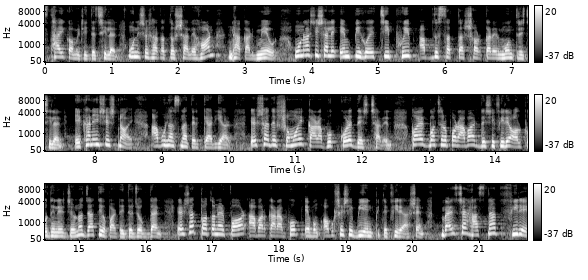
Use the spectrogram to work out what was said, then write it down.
স্থায়ী কমিটিতে ছিলেন। উনিশশো সাতাত্তর সালে হন ঢাকার মেয়র। উনআশি সালে এমপি হয়ে চিফ হুইপ আব্দুস সাত্তার সরকারের মন্ত্রী ছিলেন। এখানেই শেষ নয়, আবুল হাসনাতের ক্যারিয়ার। এরশাদের সময় কারাভোগ করে দেশ ছাড়েন। কয়েক বছর পর আবার দেশে ফিরে অল্প দিনের জন্য জাতীয় পার্টিতে যোগ দেন। এরশাদ পতনের পর আবার কারাভোগ এবং অবশেষে বিএনপিতে ফিরে আসেন। ব্যারিস্টার হাসনাত ফিরে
